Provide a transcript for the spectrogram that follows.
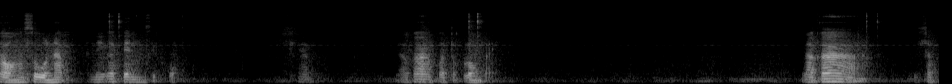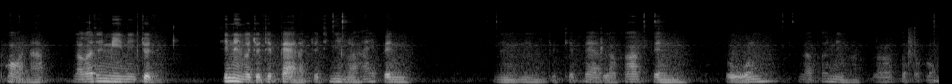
สองศูนย์ครับ อันนี้ก็เป็นสิบหกครับ แล้วก็กดตกลงไป แล้วก็สปอร์ตนะครับ เราก็จะมีในจุดที่หนึ่งกับจุดที่แปดนะจุดที่หนึ่งเราให้เป็นหนึ่งหนึ่งจุดที่แปดแล้วก็เป็นศูนย์แล้วก็หนึ่งครับ แล้วก็กดตกลง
